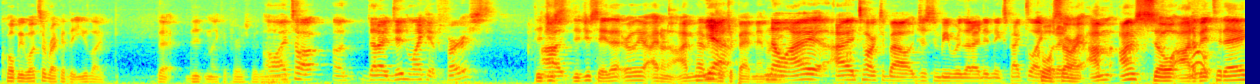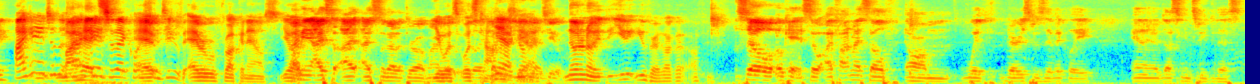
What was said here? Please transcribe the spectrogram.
Colby, what's a record that you liked that didn't like at first? But Oh, I talk uh, that I didn't like it first. did you uh, did you say that earlier? I don't know. I'm having yeah. such a bad memory. No, I I talked about Justin Bieber that I didn't expect to like. cool. but I- Sorry, I'm I'm so out of it today. I can answer that. My I can head's answer that question ev- too. Everywhere fucking else. Yo, I mean, I, I, I still got to throw out my Yeah, what's- list, what's but Tom's? Yeah, go you ahead. too. no, no, no. You you first. I'll go. I'll. So okay, so I find myself um, with very specifically, and I know Dustin can speak to this.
